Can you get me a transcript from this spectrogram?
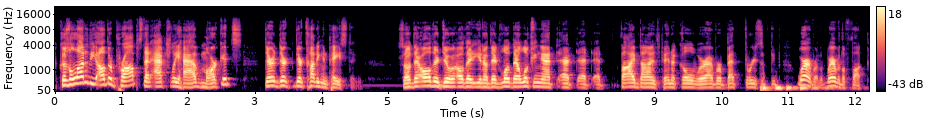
because a lot of the other props that actually have markets, they're they're they're cutting and pasting. So they're all they're doing. Oh, they you know they're lo- they're looking at at at at 5Dimes pinnacle wherever bet three sixty wherever wherever the fuck,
